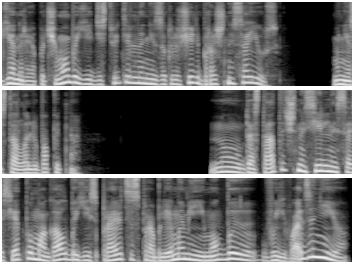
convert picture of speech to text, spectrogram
Генри, а почему бы ей действительно не заключить брачный союз? Мне стало любопытно. Ну, достаточно сильный сосед помогал бы ей справиться с проблемами и мог бы воевать за нее.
